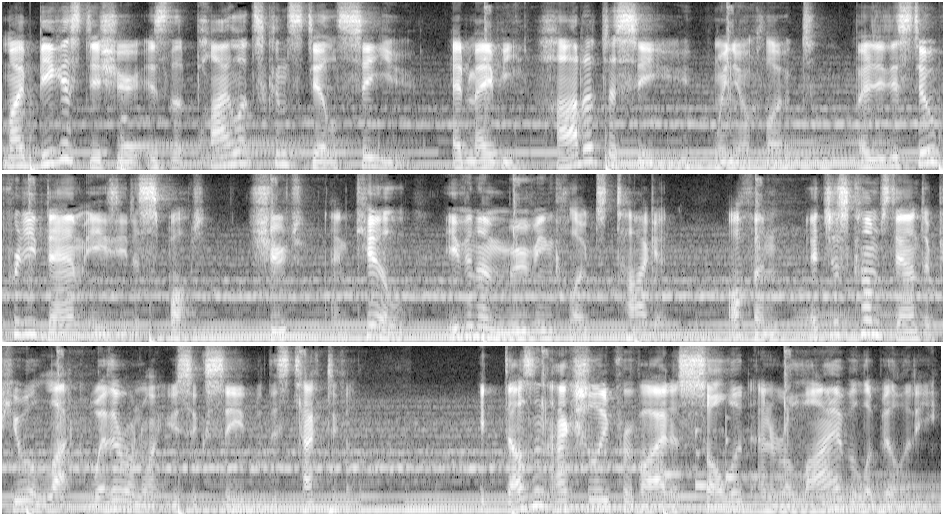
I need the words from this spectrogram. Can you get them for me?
My biggest issue is that pilots can still see you. It may be harder to see you when you're cloaked, but it is still pretty damn easy to spot, shoot, and kill even a moving cloaked target. Often, it just comes down to pure luck whether or not you succeed with this tactical. It doesn't actually provide a solid and reliable ability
